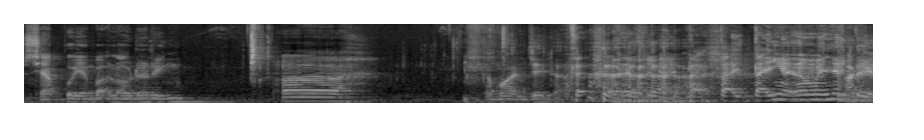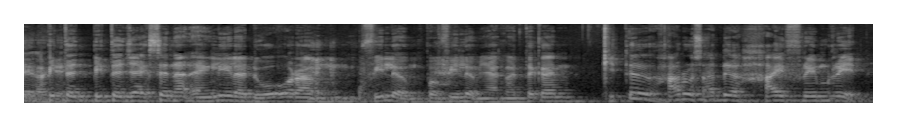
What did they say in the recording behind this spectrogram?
siapa yang buat Lord of the Ring? uh, Come on, Jade dah. tak, tak, tak ingat namanya Okey, okey. Peter Peter Jackson dan Ang Lee lah dua orang filem pefilem yang katakan kita harus ada high frame rate.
